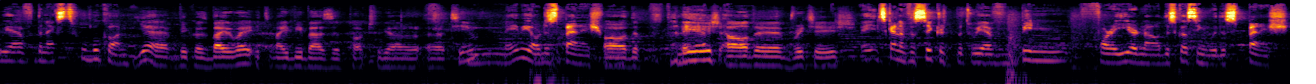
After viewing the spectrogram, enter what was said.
we have the next UbuCon. Yeah, because by the way, it might be by the Portugal uh, team. Maybe or the Spanish one. or the Spanish or the British. It's kind of a secret, but we have been for a year now discussing with the Spanish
